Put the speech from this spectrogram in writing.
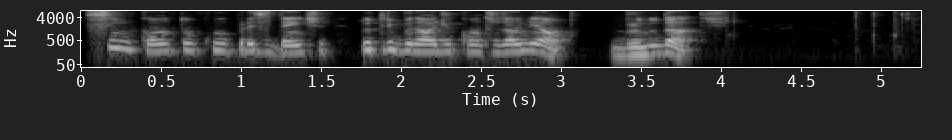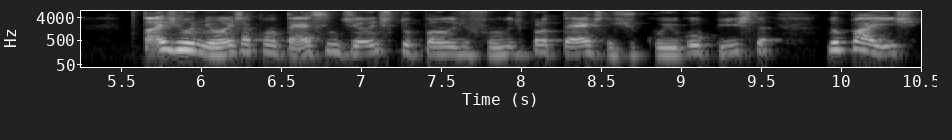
se encontram com o presidente do Tribunal de Contas da União, Bruno Dantas. Tais reuniões acontecem diante do pano de fundo de protestos de cunho golpista no país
